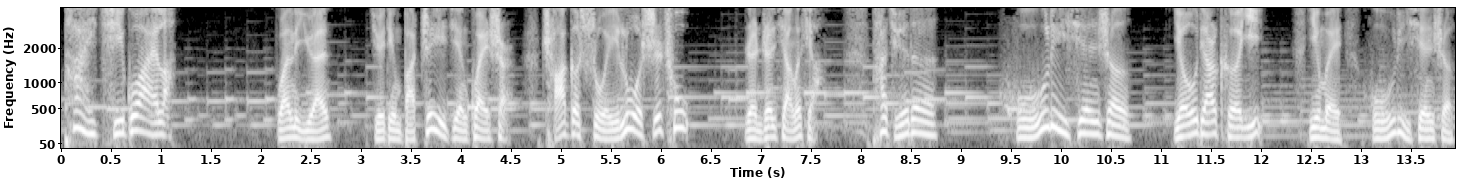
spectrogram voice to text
太奇怪了。管理员决定把这件怪事儿查个水落石出。认真想了想，他觉得。狐狸先生有点可疑，因为狐狸先生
